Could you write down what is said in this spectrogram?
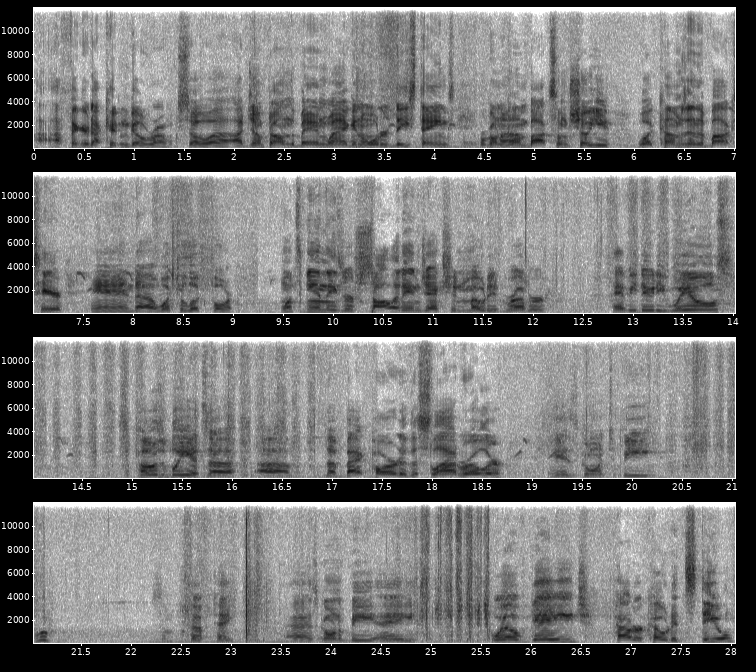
I figured I couldn't go wrong. So uh, I jumped on the bandwagon ordered these things. We're going to unbox them show you what comes in the box here and uh, what to look for. Once again these are solid injection molded rubber heavy duty wheels supposedly it's a uh, the back part of the slide roller is going to be whew, some tough tape uh, it's going to be a 12 gauge powder coated steel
